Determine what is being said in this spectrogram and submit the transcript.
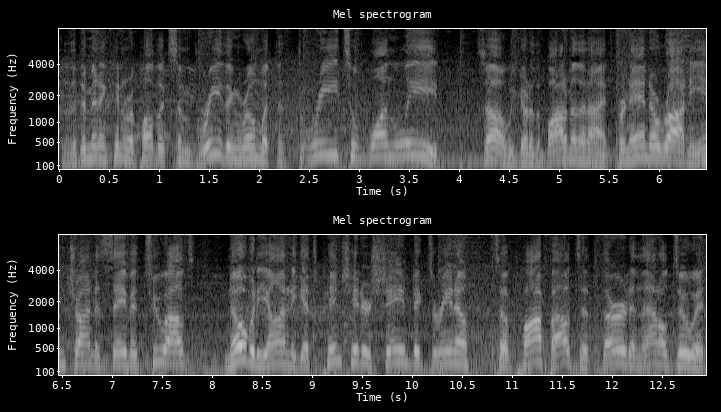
So the Dominican Republic some breathing room with the three to one lead. So we go to the bottom of the ninth. Fernando Rodney in trying to save it. Two outs. Nobody on. And he gets pinch hitter Shane Victorino to pop out to third, and that'll do it.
